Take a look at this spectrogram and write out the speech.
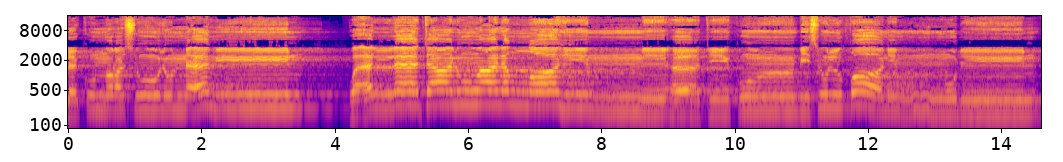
لكم رسول أمين. وأن لا تعلوا على الله إني آتيكم بسلطان مبين.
